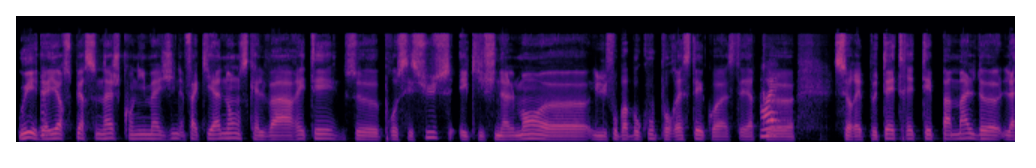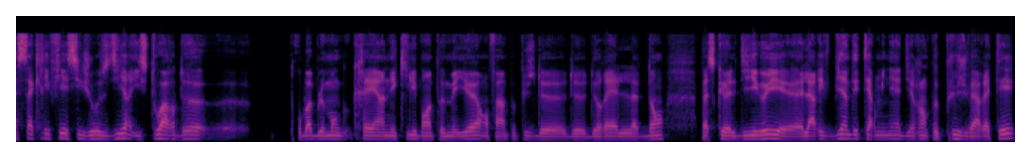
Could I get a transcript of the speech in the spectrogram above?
Oui, d'ailleurs, ce personnage qu'on imagine, enfin, qui annonce qu'elle va arrêter ce processus et qui finalement, euh, il lui faut pas beaucoup pour rester, quoi. C'est-à-dire que ça aurait peut-être été pas mal de la sacrifier, si j'ose dire, histoire de euh, probablement créer un équilibre un peu meilleur, enfin un peu plus de, de, réel là-dedans, parce qu'elle dit, oui, elle arrive bien déterminée à dire j'en peux plus, je vais arrêter.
